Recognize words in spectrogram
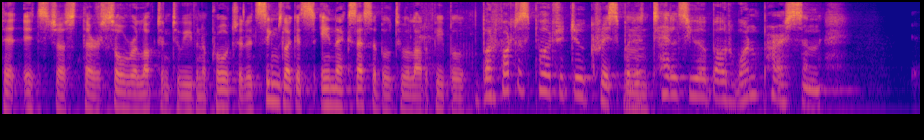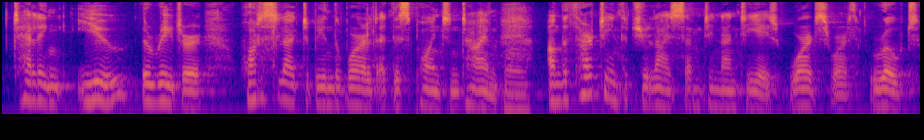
That it's just they're so reluctant to even approach it. It seems like it's inaccessible to a lot of people. But what does poetry do, Chris? But it tells you about one person telling you, the reader, what it's like to be in the world at this point in time. Hmm. On the 13th of July 1798, Wordsworth wrote,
